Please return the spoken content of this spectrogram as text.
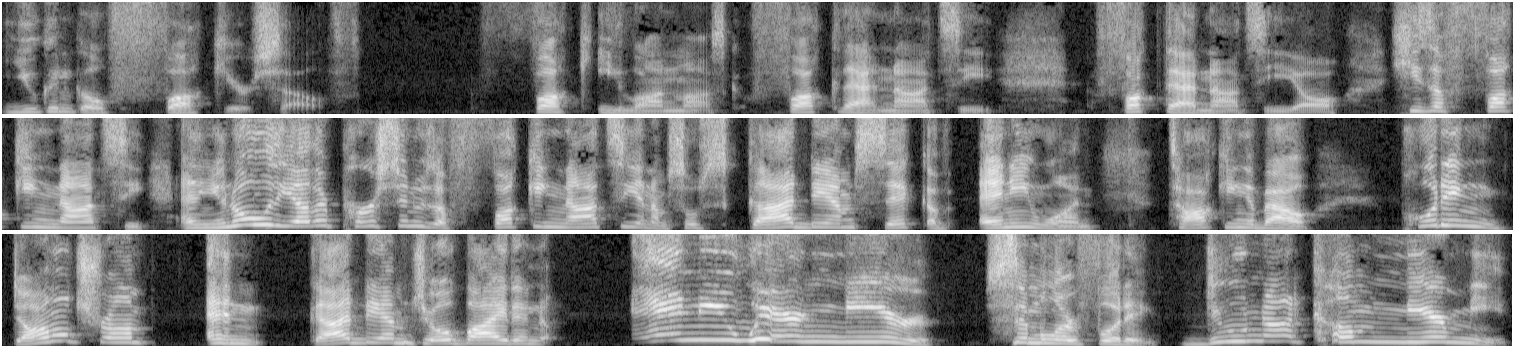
you can go fuck yourself. Fuck Elon Musk. Fuck that Nazi. Fuck that Nazi, y'all. He's a fucking Nazi. And you know the other person who's a fucking Nazi? And I'm so goddamn sick of anyone talking about putting Donald Trump and goddamn Joe Biden anywhere near similar footing. Do not come near me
